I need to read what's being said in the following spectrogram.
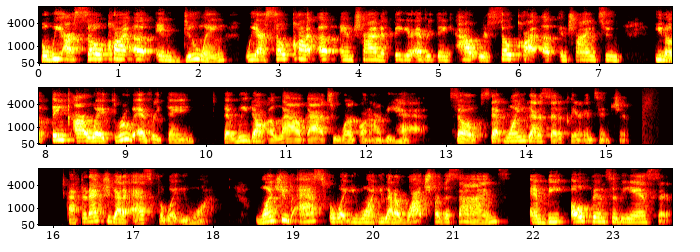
But we are so caught up in doing, we are so caught up in trying to figure everything out. We're so caught up in trying to, you know, think our way through everything that we don't allow God to work on our behalf. So, step one, you got to set a clear intention. After that, you got to ask for what you want. Once you've asked for what you want, you got to watch for the signs and be open to the answer.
